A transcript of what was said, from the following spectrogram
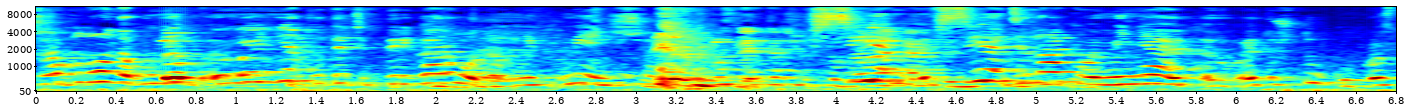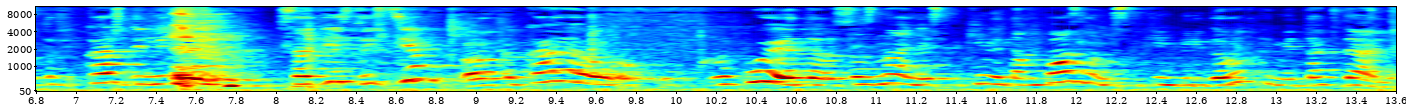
шаблонов, у нее, у нее нет вот этих перегородок, у них меньше. Все, все одинаково меняют э, эту штуку, просто каждый меняет в соответствии с тем, э, какая, какое это сознание, с какими там пазлами, с какими перегородками и так далее.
